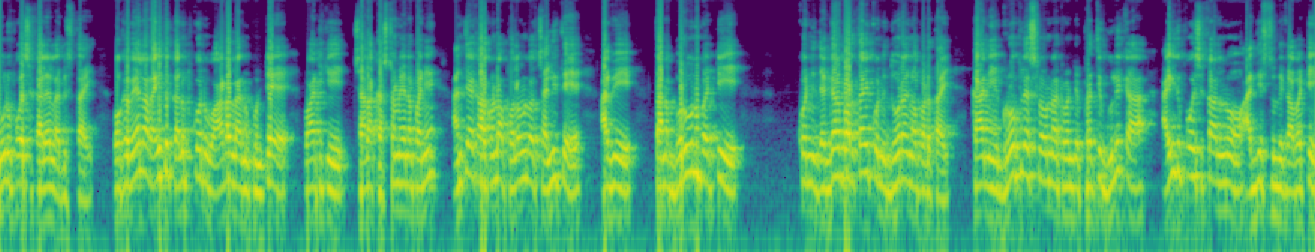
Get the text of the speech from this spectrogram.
మూడు పోషకాలే లభిస్తాయి. ఒకవేళ రైతు కలుపుకొని వాడాలనుకుంటే వాటికి చాలా కష్టమైన పని. అంతేకాకుండా పొలంలో చల్లితే అవి తన బరువును బట్టి కొన్ని దగ్గర పడతాయి కొన్ని దూరంగా పడతాయి. కానీ గ్రోప్లెస్లో ఉన్నటువంటి ప్రతి గుళిక ఐదు పోషకాలను అందిస్తుంది కాబట్టి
